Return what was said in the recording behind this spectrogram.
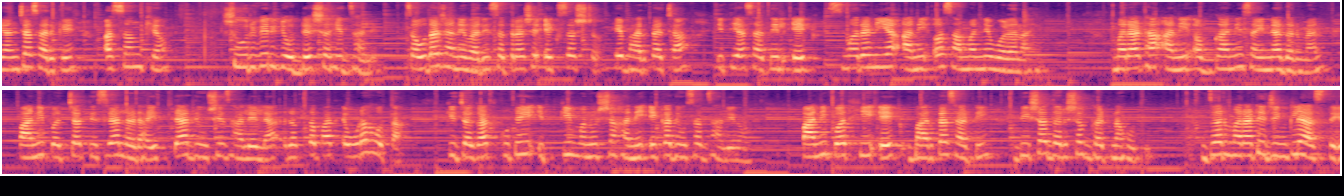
यांच्यासारखे असंख्य शूरवीर योद्धे शहीद झाले. चौदा जानेवारी सतराशे एकसष्ट हे भारताच्या इतिहासातील एक स्मरणीय आणि असामान्य वळण आहे. मराठा आणि अफगाणी सैन्यादरम्यान पानिपतच्या तिसऱ्या लढाईत त्या दिवशी झालेल्या रक्तपात एवढा होता की जगात कुठेही इतकी मनुष्यहानी एका दिवसात झाली नव्हती. पानिपत ही एक भारतासाठी दिशादर्शक घटना होती. जर मराठी जिंकले असते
